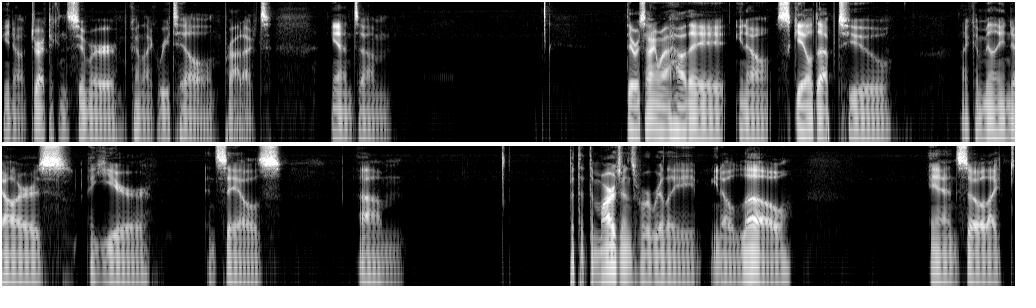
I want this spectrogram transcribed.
you know, direct to consumer kind of like retail product. And um they were talking about how they, you know, scaled up to like a million dollars a year in sales, um, but that the margins were really you know low, and so like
